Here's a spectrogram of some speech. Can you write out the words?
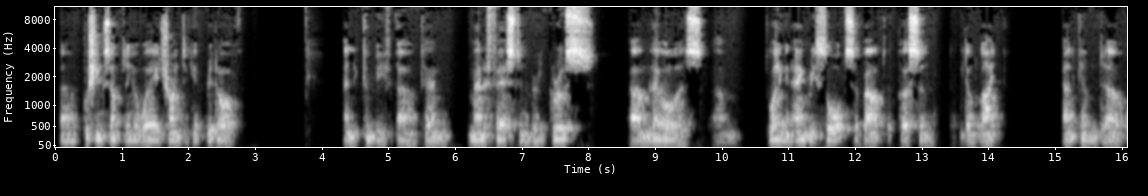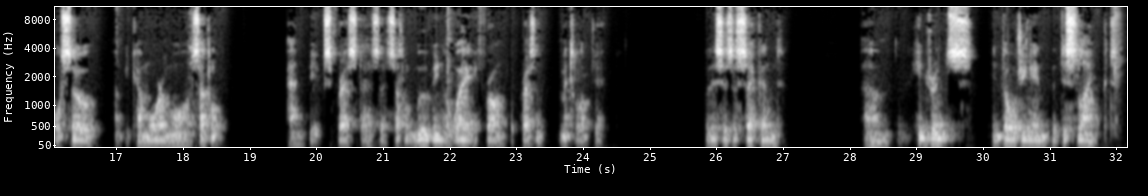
uh, pushing something away, trying to get rid of, and it can be uh, can manifest in a very gross um, level as um, dwelling in angry thoughts about a person that we don't like, and can uh, also uh, become more and more subtle and be expressed as a subtle moving away from the present mental object. This is a second um, hindrance indulging in the disliked.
